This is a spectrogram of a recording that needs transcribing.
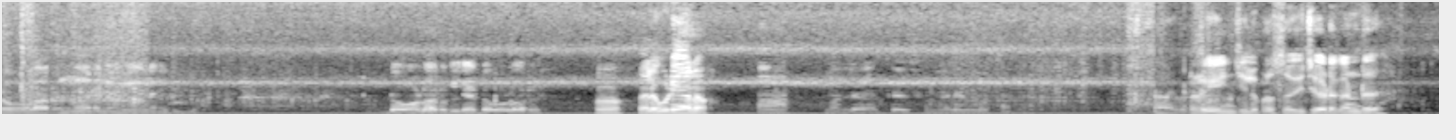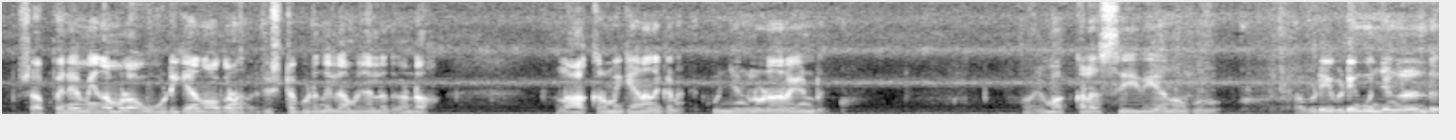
ഡോളർ എന്ന് പറഞ്ഞ മീനായിരിക്കും. ഡോളർ. ഇല്ലേ ഡോളർ വില കൂടിയാണോ? ആ നല്ല അത്യാവശ്യം വിലയുള്ള ആ ഇവിടെ റേഞ്ചിൽ പ്രസവിച്ച് കിടക്കുന്നുണ്ട് പക്ഷെ അപ്പനെ അമ്മയും നമ്മളെ ഓടിക്കാൻ നോക്കണം. അവർക്ക് ഇഷ്ടപ്പെടുന്നില്ല നമ്മൾ ചെല്ലത് കണ്ടോ? നമ്മൾ ആക്രമിക്കാനാണ് നിൽക്കണേ കുഞ്ഞുങ്ങളിവിടെ അറിയുന്നുണ്ട് അവർ മക്കളെ സേവ് ചെയ്യാൻ നോക്കുന്നു. അവിടെ ഇവിടെയും കുഞ്ഞുങ്ങളുണ്ട്.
